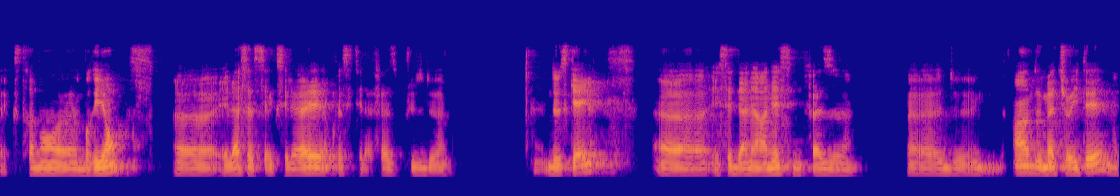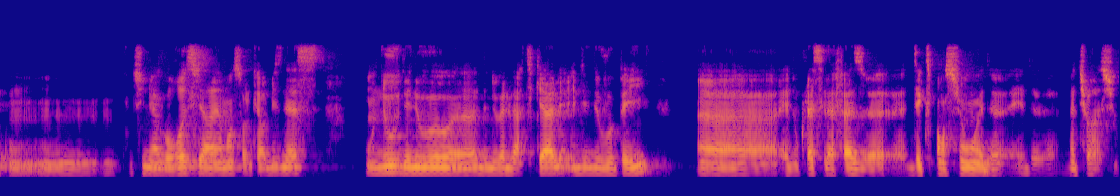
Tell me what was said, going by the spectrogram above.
extrêmement brillants. Et là, ça s'est accéléré. Après, c'était la phase plus de, de scale. et cette dernière année, c'est une phase de un de maturité. Donc on, on, continue à grossir réellement sur le cœur business. On ouvre des nouveaux, des nouvelles verticales et des nouveaux pays. et donc là, c'est la phase d'expansion et de, et de maturation.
